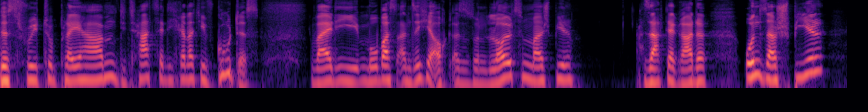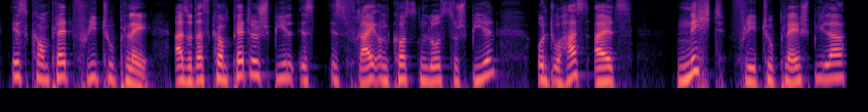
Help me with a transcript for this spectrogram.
des Free-to-Play haben, die tatsächlich relativ gut ist. Weil die MOBAs an sich ja auch, also so ein LOL zum Beispiel, sagt ja gerade, unser Spiel ist komplett Free-to-Play. Also das komplette Spiel ist, ist frei und kostenlos zu spielen. Und du hast als nicht-Free-to-Play-Spieler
